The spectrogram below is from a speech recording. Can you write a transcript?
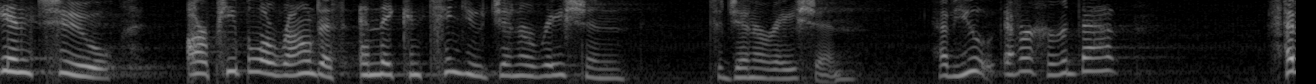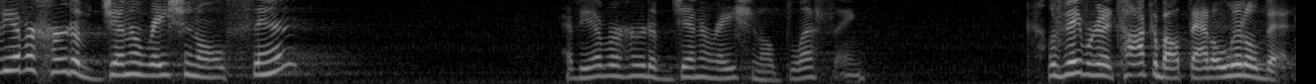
into our people around us and they continue generation to generation. Have you ever heard that? Have you ever heard of generational sin? Have you ever heard of generational blessing? Well, today we're going to talk about that a little bit.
